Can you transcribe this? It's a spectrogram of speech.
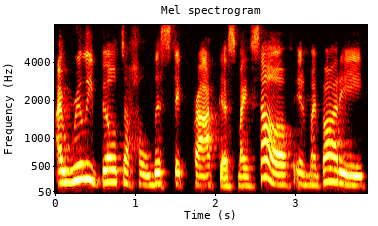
i really built a holistic practice myself in my body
